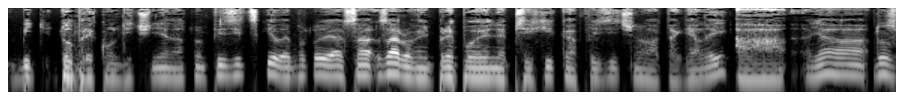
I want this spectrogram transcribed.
byť dobre kondične na tom fyzicky, lebo to je sa zároveň prepojené psychika, fyzično a tak ďalej. A ja dosť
